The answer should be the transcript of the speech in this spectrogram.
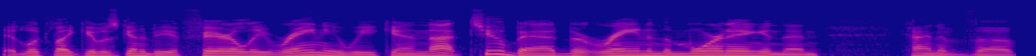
It looked like it was going to be a fairly rainy weekend. Not too bad, but rain in the morning and then kind of uh,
